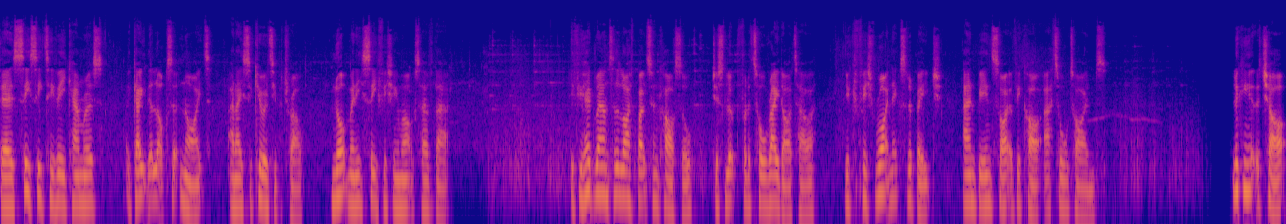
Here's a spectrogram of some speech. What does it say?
there's CCTV cameras, a gate that locks at night and a security patrol. Not many sea fishing marks have that. If you head round to the lifeboats and castle, just look for the tall radar tower. You can fish right next to the beach and be in sight of your car at all times. Looking at the chart,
